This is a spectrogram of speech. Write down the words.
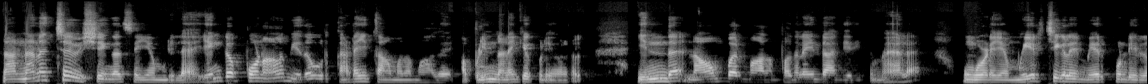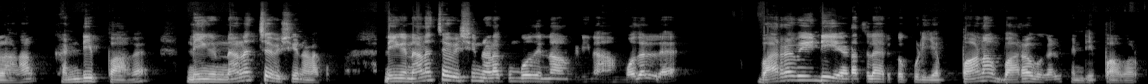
நான் நினைச்ச விஷயங்கள் செய்ய முடியல. எங்க போனாலும் ஏதோ ஒரு தடை தாமதமாகுது அப்படின்னு நினைக்கக்கூடியவர்கள் இந்த நவம்பர் மாதம் பதினைந்தாம் தேதிக்கு மேல உங்களுடைய முயற்சிகளை மேற்கொண்டீர்களானால் கண்டிப்பாக நீங்க நினைச்ச விஷயம் நடக்கும். நீங்க நினைச்ச விஷயம் நடக்கும்போது என்ன ஆகும் அப்படின்னா முதல்ல வர வேண்டிய இடத்துல இருக்கக்கூடிய பண வரவுகள் கண்டிப்பா வரும்.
